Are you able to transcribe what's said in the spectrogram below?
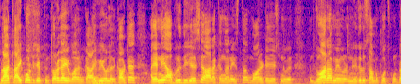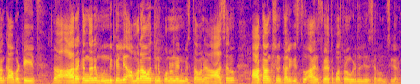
ప్లాట్లు హైకోర్టు చెప్పింది త్వరగా ఇవ్వాలని. అవి ఇవ్వలేదు. కాబట్టి అవన్నీ అభివృద్ధి చేసి ఆ రకంగానే ఇస్తాం. మానిటైజేషన్ ద్వారా మేము నిధులు సమకూర్చుకుంటాం. కాబట్టి ఆ రకంగానే ముందుకెళ్ళి అమరావతిని పునర్నిర్మిస్తామనే ఆశను ఆకాంక్షను కలిగిస్తూ ఆయన శ్వేతపత్రం విడుదల చేశారు వంశీ గారు.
